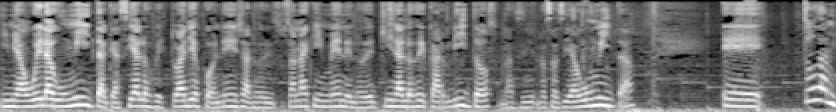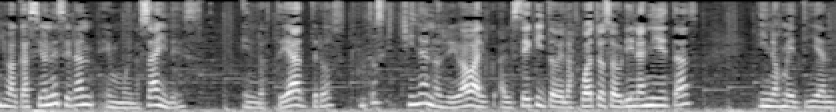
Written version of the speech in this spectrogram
y mi abuela Gumita, que hacía los vestuarios con ella, los de Susana Jiménez, los de China, los de Carlitos, las- los hacía Gumita, eh, todas mis vacaciones eran en Buenos Aires, en los teatros. Entonces China nos llevaba al séquito de las cuatro sobrinas nietas y nos metía en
